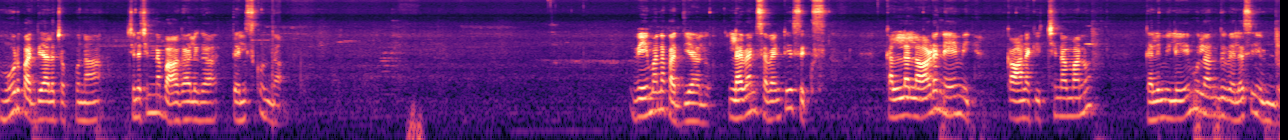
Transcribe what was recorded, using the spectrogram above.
మూడు పద్యాల చొప్పున చిన్న చిన్న భాగాలుగా తెలుసుకుందాం. వేమన పద్యాలు లెవెన్ సెవెంటీ సిక్స్. కళ్ళలాడనేమి కానకిచ్చిన మను వెలసియుండు.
